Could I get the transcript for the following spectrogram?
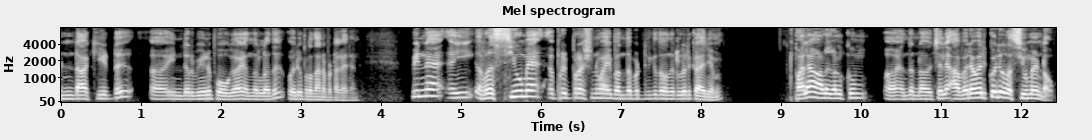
ഉണ്ടാക്കിയിട്ട് ഇന്റർവ്യൂവിന് പോകുക എന്നുള്ളത് ഒരു പ്രധാനപ്പെട്ട കാര്യമാണ്. പിന്നെ ഈ റെസ്യൂമെ പ്രിപ്പറേഷനുമായി ബന്ധപ്പെട്ട് എനിക്ക് തോന്നിയിട്ടുള്ളൊരു കാര്യം പല ആളുകൾക്കും എന്തുണ്ടാവുക എന്തുണ്ടാവും വെച്ചാൽ അവരവർക്കൊരു റെസ്യൂമേ ഉണ്ടാവും.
